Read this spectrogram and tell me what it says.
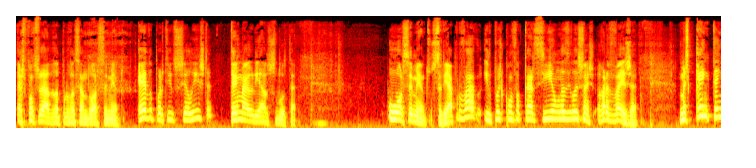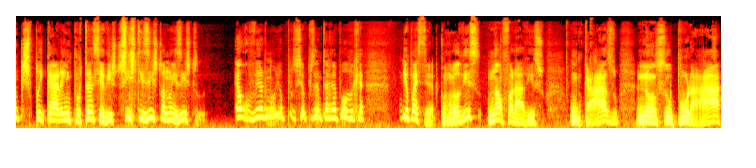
A responsabilidade da aprovação do orçamento é do Partido Socialista, tem maioria absoluta. O orçamento seria aprovado e depois convocar-se-iam as eleições. Agora veja, mas quem tem que explicar a importância disto, se isto existe ou não existe, é o Governo e o Sr. Presidente da República. E o PSD, como eu disse, não fará disso um caso, não se oporá,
